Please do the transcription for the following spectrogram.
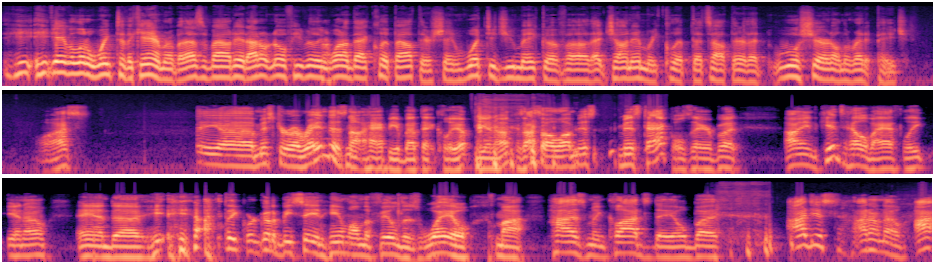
he, he gave a little wink to the camera, but that's about it. I don't know if he really wanted that clip out there, Shane. What did you make of uh, that John Emery clip that's out there that we'll share it on the Reddit page? Well, I say uh, Mr. Aranda's not happy about that clip, you know, because I saw a lot of missed, missed tackles there. But, I mean, the kid's a hell of an athlete, you know, and uh, he, I think we're going to be seeing him on the field as well with my Heisman Clydesdale. But I just, I don't know. I,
